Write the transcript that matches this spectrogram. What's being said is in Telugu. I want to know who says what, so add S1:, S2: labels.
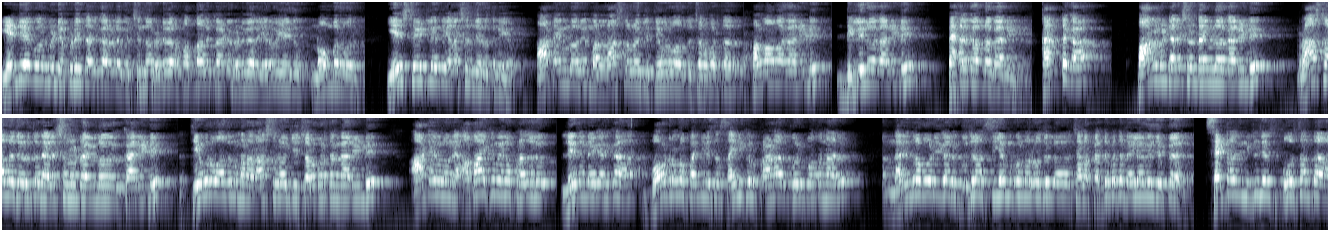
S1: ఎన్డీఏ గవర్నమెంట్ ఎప్పుడైతే అధికారంలోకి వచ్చిందో రెండు వేల పద్నాలుగు కానీ రెండు వేల ఇరవై ఐదు నవంబర్ వరకు ఏ స్టేట్లో అయితే ఎలక్షన్ జరుగుతున్నాయో ఆ టైంలోనే మన రాష్ట్రంలోకి తీవ్రవాదులు చొరబడతారు. పల్వామా కానివ్వండి ఢిల్లీలో కానివ్వండి పెహల్గామ్లో కానివ్వండి. కరెక్ట్గా పార్లమెంట్ ఎలక్షన్ టైంలో కానివ్వండి రాష్ట్రాల్లో జరుగుతున్న ఎలక్షన్ల టైంలో కానివ్వండి తీవ్రవాదులు మన రాష్ట్రంలోకి చొరబడతాం కానివ్వండి ఆ టైంలోనే అమాయకమైన ప్రజలు లేదంటే కనుక బోర్డర్లో పనిచేసే సైనికులు ప్రాణాలు కోల్పోతున్నారు. నరేంద్ర మోడీ గారు గుజరాత్ సీఎం ఉన్న రోజుల్లో చాలా పెద్ద పెద్ద డైలాగులు చెప్పారు. సెంట్రల్ ఇంటెలిజెన్స్ ఫోర్స్ అంతా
